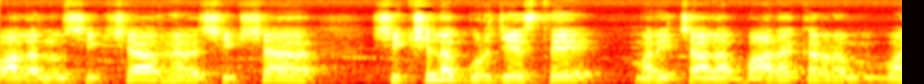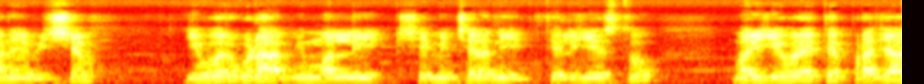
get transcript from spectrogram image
వాళ్ళను శిక్షార్హ శిక్ష శిక్షలకు గురి చేస్తే మరి చాలా బాధాకరం అనే విషయం. ఎవరు కూడా మిమ్మల్ని క్షమించాలని తెలియజేస్తూ మరి ఎవరైతే ప్రజా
